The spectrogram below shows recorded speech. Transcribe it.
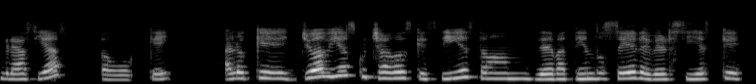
Gracias. Ok. A lo que yo había escuchado es que sí estaban debatiéndose de ver si es que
